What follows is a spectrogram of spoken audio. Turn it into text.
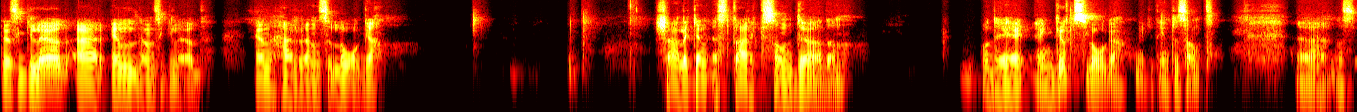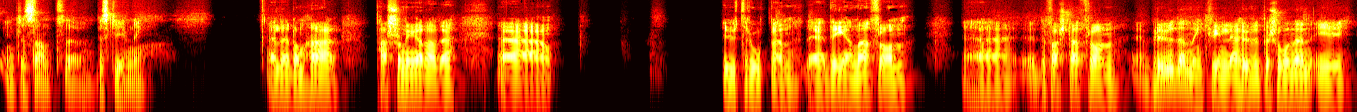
Dess glöd är eldens glöd, en Herrens låga. Kärleken är stark som döden. Och det är en Guds låga, vilket är intressant. Eh, en intressant eh, beskrivning. Eller de här passionerade eh, utropen. Det ena från det första från bruden, den kvinnliga huvudpersonen i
